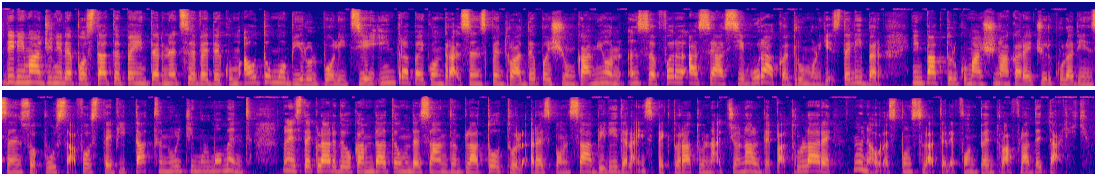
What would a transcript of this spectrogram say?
Din imaginile postate pe internet se vede cum automobilul poliției intră pe contrasens pentru a depăși un camion, însă fără a se asigura că drumul este liber. Impactul cu mașina care circulă din sens opus a fost evitat în ultimul moment. Nu este clar deocamdată unde s-a întâmplat totul. Responsabilii de la Inspectoratul Național de Patrulare nu ne-au răspuns la telefon pentru a afla detalii.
